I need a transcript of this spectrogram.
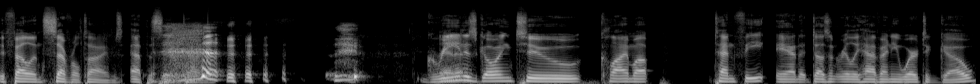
It fell in several times at the same time. Green Yeah. is going to climb up 10 feet and it doesn't really have anywhere to go.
